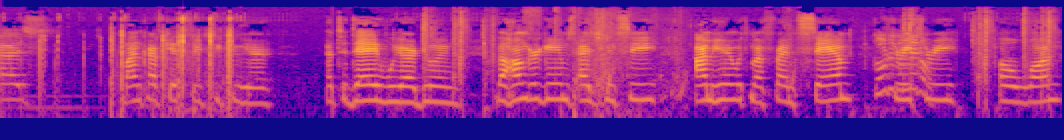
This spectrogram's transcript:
guys? Minecraft Kids 322 here. And today we are doing the Hunger Games. As you can see, I'm here with my friend Sam. Go to 3301.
